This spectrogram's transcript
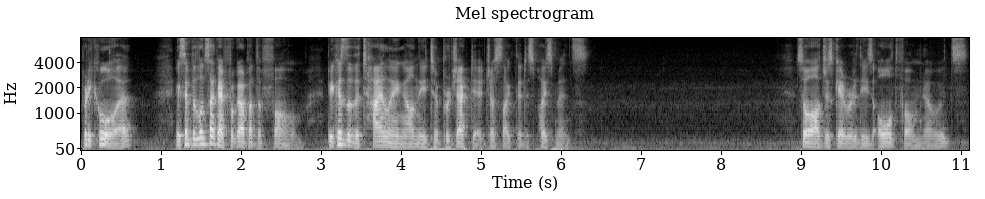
Pretty cool, eh? Except it looks like I forgot about the foam. Because of the tiling, I'll need to project it, just like the displacements. So I'll just get rid of these old foam nodes.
